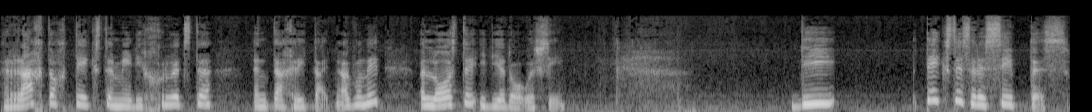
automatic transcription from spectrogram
regtig tekste met die grootste integriteit. Nou ek wil net 'n laaste idee daaroor sê. Die Textus Receptus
